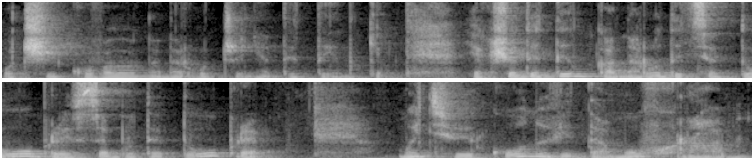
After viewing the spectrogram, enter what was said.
очікувала на народження дитинки. Якщо дитинка народиться добре, все буде добре, ми цю ікону віддамо в храм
